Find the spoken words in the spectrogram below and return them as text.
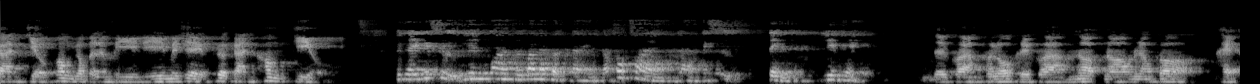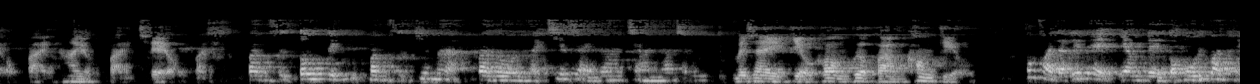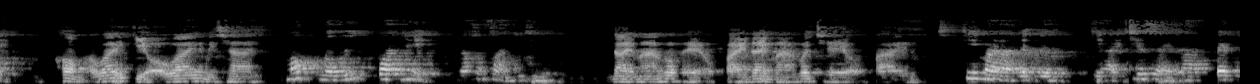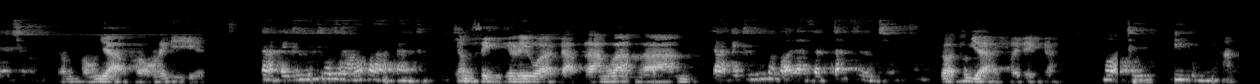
การเกี่ยวข้องกับบารมีนี้ไม่ใช่เพื่อการข้องเกี่ยว Vì thế cái sự liên quan với ba la mật này nó không phải là cái sự để liên hệ โดยความเคารพโดยความนอบน้อมแล้วก็แผ่ออกไปให้ออกไปแชร์ออกไป bằng sự tôn kính, bằng sự khiêm hạ và rồi lại chia sẻ ra tràn ra cho đi. ไม่ใช่เกี่ยวข้องเพื่อความข้องเกี่ยว Không phải là liên hệ nhằm để có mối quan hệ, ข้องเอาไว้เกี่ยวเอาไว้ไม่ใช่ móc nối quan hệ nó không phải như thế. ได้มาก็แผ่ออกไปได้มาก็แชร์ออกไป Khi mà nhận được thì hãy chia sẻ ra đem đi cho ทั้งของหยาบของละเอียด cả cái thứ thô tháo và cả thứ vi ทั้ง trần, สิ่งที่เรียกว่าดับล้างว่างล้าง cả cái thứ mà gọi là dập tắt rửa trống, ก็ทุกอย่างไปด้วยกัน mọi thứ đi cùng nhau. อะ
